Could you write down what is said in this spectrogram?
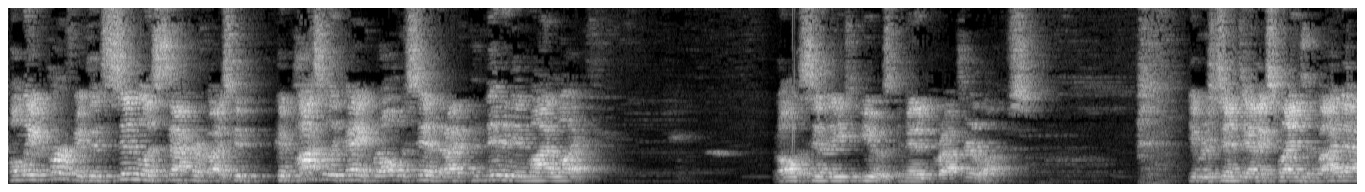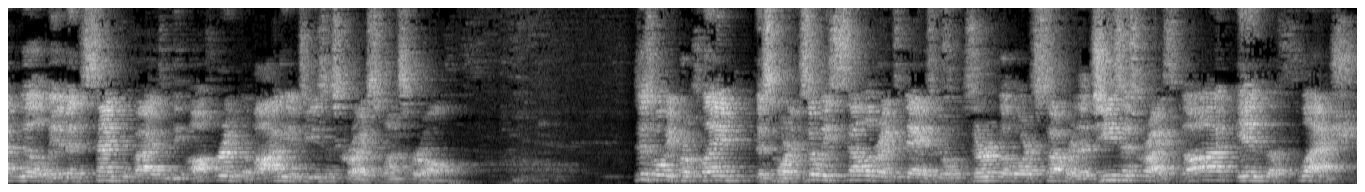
Only a perfect and sinless sacrifice could, could possibly pay for all the sin that I've committed in my life. And all the sin that each of you has committed throughout your lives. Hebrews 10.10 explains that by that will we have been sanctified through the offering of the body of Jesus Christ once for all. This is what we proclaim this morning. This is what we celebrate today as we observe the Lord's Supper. That Jesus Christ, God in the flesh,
